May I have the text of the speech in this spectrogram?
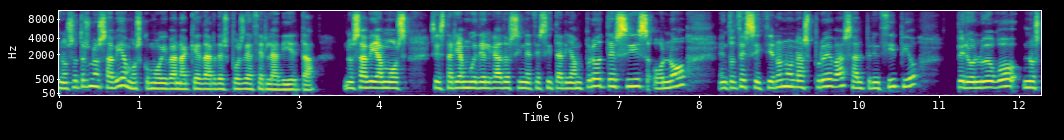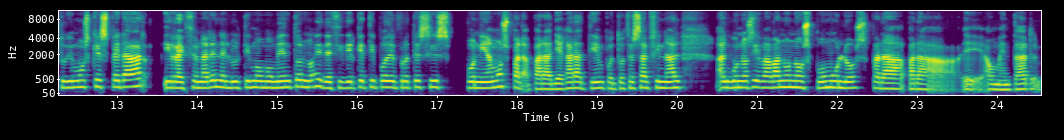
nosotros no sabíamos cómo iban a quedar después de hacer la dieta. No sabíamos si estarían muy delgados, si necesitarían prótesis o no. Entonces se hicieron unas pruebas al principio, pero luego nos tuvimos que esperar y reaccionar en el último momento, ¿no? Y decidir qué tipo de prótesis poníamos para, para llegar a tiempo. Entonces al final algunos llevaban unos pómulos para, para eh, aumentar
